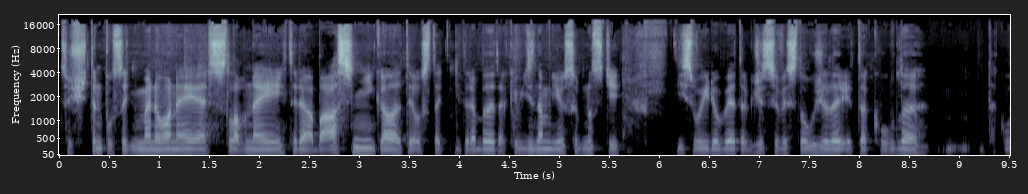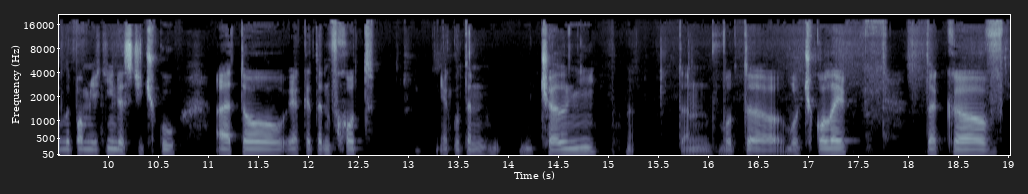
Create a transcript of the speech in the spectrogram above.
Což ten poslední jmenovaný je slavný teda básník, ale ty ostatní teda byly taky významné osobnosti té své době, takže si vysloužili i takovouhle, takovouhle pamětní destičku. A je to, jak je ten vchod, jako ten čelní, ten od, eh, od školy, tak v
